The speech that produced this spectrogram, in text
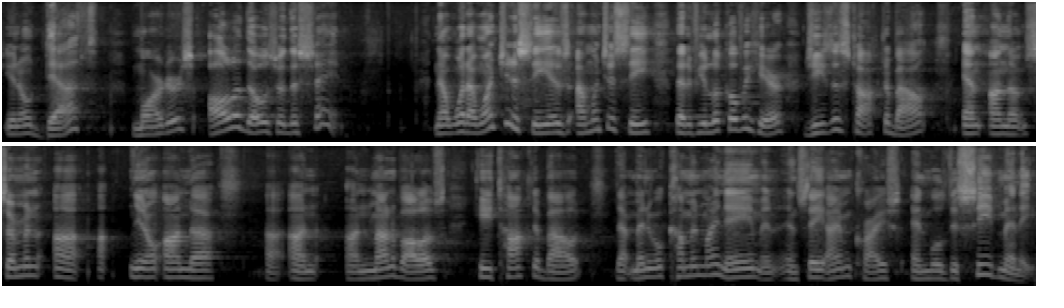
you know, death, martyrs, all of those are the same. Now, what I want you to see is, I want you to see that if you look over here, Jesus talked about, and on the sermon, uh, uh, you know, on the, uh, on on Mount of Olives, he talked about that many will come in my name and, and say, I am Christ, and will deceive many.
